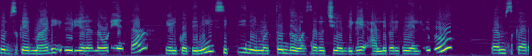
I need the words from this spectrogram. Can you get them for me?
ಸಬ್ಸ್ಕ್ರೈಬ್ ಮಾಡಿ ವಿಡಿಯೋನ ನೋಡಿ ಅಂತ ಹೇಳ್ಕೊತೀನಿ. ಸಿಗ್ತೀನಿ ಮತ್ತೊಂದು ಹೊಸ ರುಚಿಯೊಂದಿಗೆ ಅಲ್ಲಿವರೆಗೂ ಎಲ್ರಿಗೂ. ನಮಸ್ಕಾರ.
